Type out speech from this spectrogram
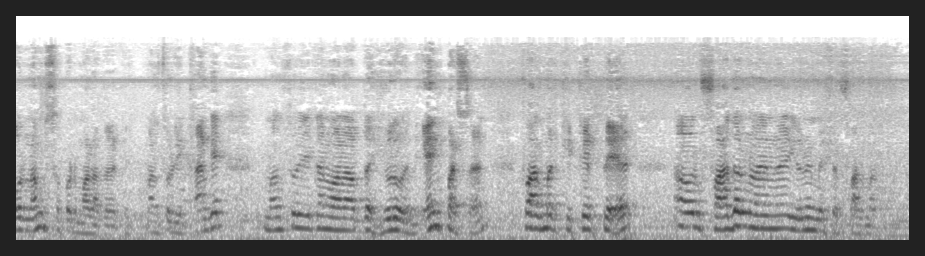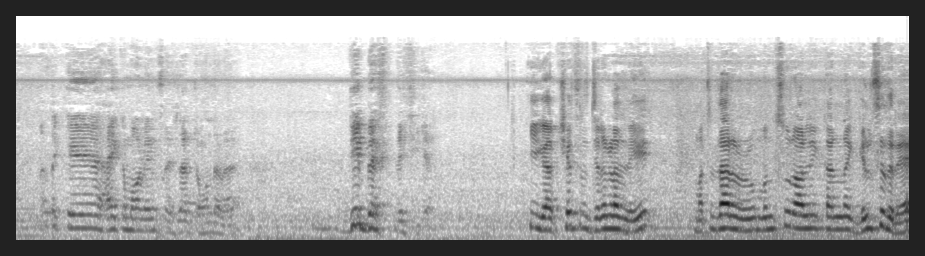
ಅವ್ರು ನಮ್ಗೆ ಸಪೋರ್ಟ್ ಮಾಡೋದಕ್ಕೆ ಮನ್ಸೂರ್ ಖಾನ್ಗೆ. Mansoor Khan one of the hero young person former cricket player ಅವ್ರ ಫಾದರ್ ಯೂನಿಯನ್ ಮಿನಿಸ್ಟರ್ ಫಾರ್ಮರ್ ಅದಕ್ಕೆ ಹೈಕಮಾಂಡ್ ಏನು ಫೈಸಲ ತಗೊಂಡಾರ ದಿ ಬೆಸ್ಟ್ ಡಿಸಿಷನ್ ಈಗ ಕ್ಷೇತ್ರದ ಜನಗಳಲ್ಲಿ ಮತದಾರರು ಮನ್ಸೂರ್ ಅಲಿ ಖಾನ್ನ ಗೆಲ್ಲಿಸಿದ್ರೆ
